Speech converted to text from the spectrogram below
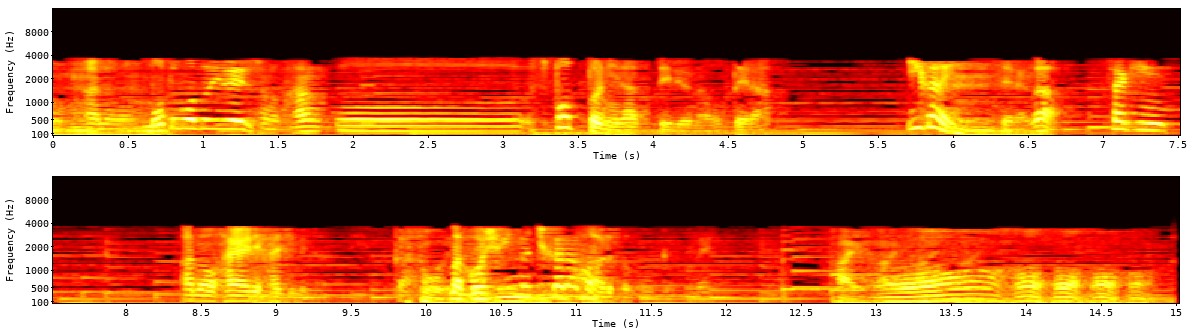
あの、もともといわゆるその観光スポットになっているようなお寺以外のお寺が最近、あの、流行り始めたっていうか、そうねまあ、御朱印の力もあると思うけどね。はいはい。はあはあはあはあ。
